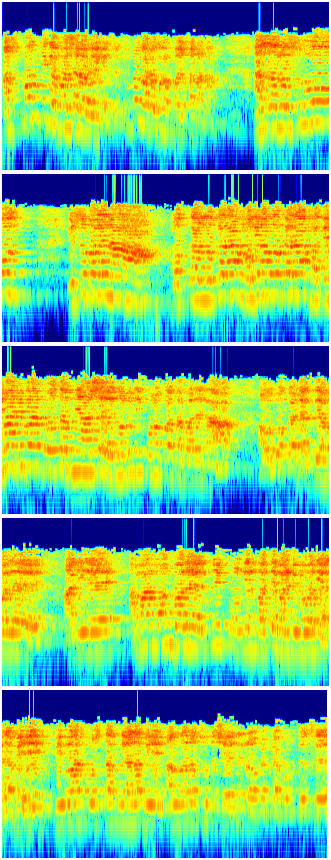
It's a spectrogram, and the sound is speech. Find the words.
আসমান থেকে পয়সাটা হয়ে গেছে। ছোটখাটো কোনো পয়সা না। আল্লাহ রসুল কিছু বলে না। মক্কার লোকেরা, মদিনার লোকেরা ফাতেমার বিবাহের প্রস্তাব নিয়ে আসে। নবীজি কোনো কথা বলে না। বকর ডাক বলে, আলী রে, আমার মন বলে, তুই কোন দিন ফাতেমার বিবাহ নিয়ে যাবি? বিবাহের প্রস্তাব নিয়ে যাবি? আল্লাহ রসুল সেই দিন অপেক্ষা করতেছে।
